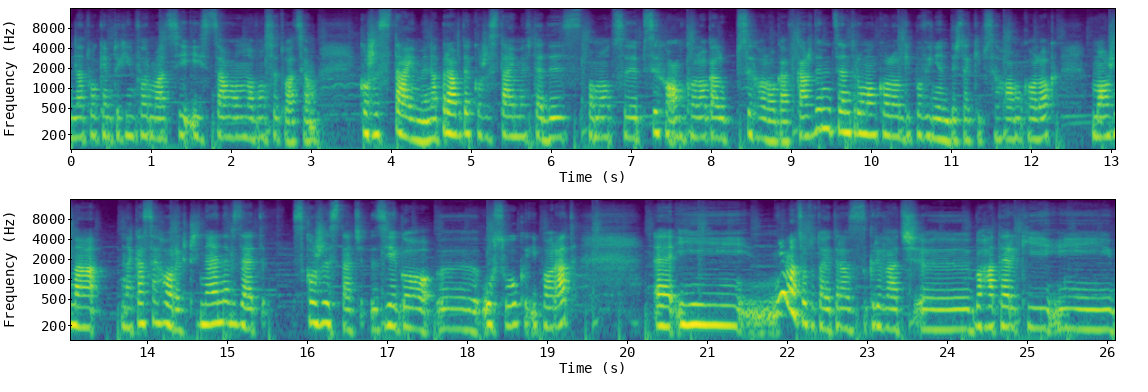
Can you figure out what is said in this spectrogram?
natłokiem tych informacji i z całą nową sytuacją. Korzystajmy, naprawdę korzystajmy wtedy z pomocy psychoonkologa lub psychologa. W każdym centrum onkologii powinien być taki psychoonkolog. Można na kasę chorych, czyli na NFZ, skorzystać z jego y, usług i porad. E, I nie ma co tutaj teraz zgrywać y, bohaterki i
